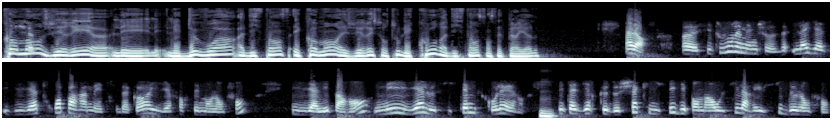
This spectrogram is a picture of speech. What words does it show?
comment gérer les, les, les devoirs à distance et comment gérer surtout les cours à distance en cette période? Alors, euh, c'est toujours la même chose. Là, il y a, il y a trois paramètres, d'accord? Il y a forcément l'enfant, il y a les parents, mais il y a le système scolaire. Hmm. C'est-à-dire que de chaque lycée dépendra aussi la réussite de l'enfant.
